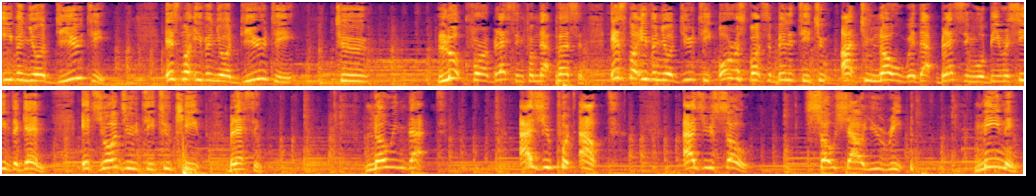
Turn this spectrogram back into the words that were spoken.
even your duty. It's not even your duty to look for a blessing from that person. It's not even your duty or responsibility to uh, to know where that blessing will be received again. It's your duty to keep blessing. Knowing that as you put out, as you sow, so shall you reap. Meaning,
